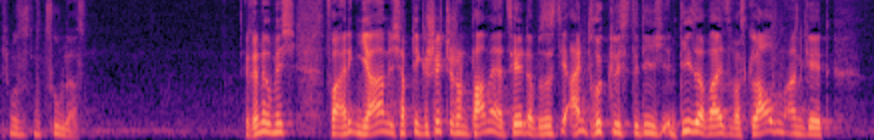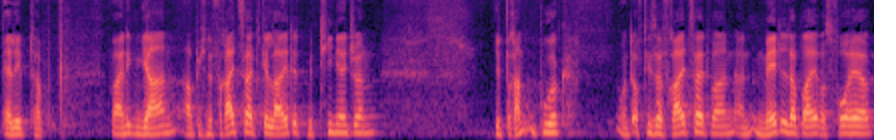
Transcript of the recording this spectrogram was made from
Ich muss es nur zulassen. Ich erinnere mich vor einigen Jahren, ich habe die Geschichte schon ein paar Mal erzählt, aber es ist die eindrücklichste, die ich in dieser Weise, was Glauben angeht, erlebt habe. Vor einigen Jahren habe ich eine Freizeit geleitet mit Teenagern in Brandenburg. Und auf dieser Freizeit war ein Mädel dabei, was vorher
